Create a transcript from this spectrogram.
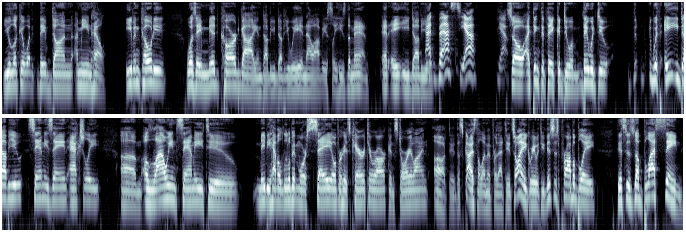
You look at what they've done. I mean, hell, even Cody was a mid card guy in WWE, and now obviously he's the man at AEW. At best, yeah, yeah. So I think that they could do them. They would do with AEW. Sami Zayn actually um, allowing Sami to maybe have a little bit more say over his character arc and storyline. Oh, dude, the sky's the limit for that dude. So I agree with you. This is probably this is a blessing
